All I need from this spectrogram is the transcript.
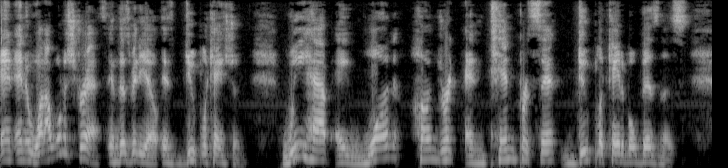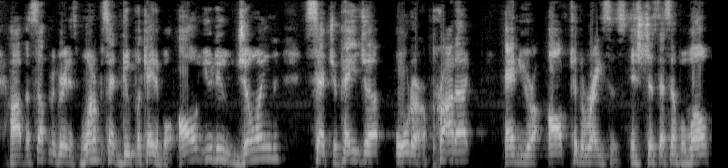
and, and what I want to stress in this video is duplication. We have a 110% duplicatable business. Uh, the supplement grid is 100% duplicatable. All you do, join, set your page up, order a product, and you're off to the races. It's just that simple. Well,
